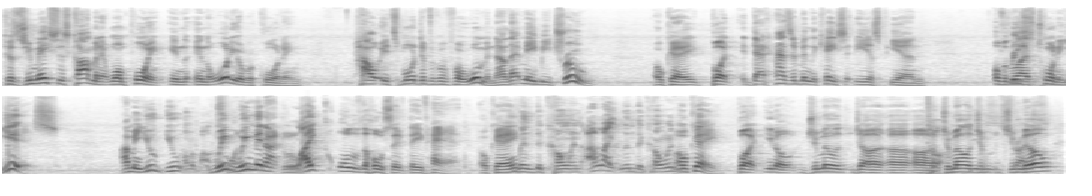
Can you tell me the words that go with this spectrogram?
because she makes this comment at one point in the, in the audio recording, how it's more difficult for a woman. Now that may be true, okay, but that hasn't been the case at ESPN over the last twenty years. I mean, you you we, 20? we may not like all of the hosts that they've had, okay, Linda Cohen, I like Linda Cohen. okay, but you know Jamila uh, uh, Oh, Jamila Jam, Jamil. Christ.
